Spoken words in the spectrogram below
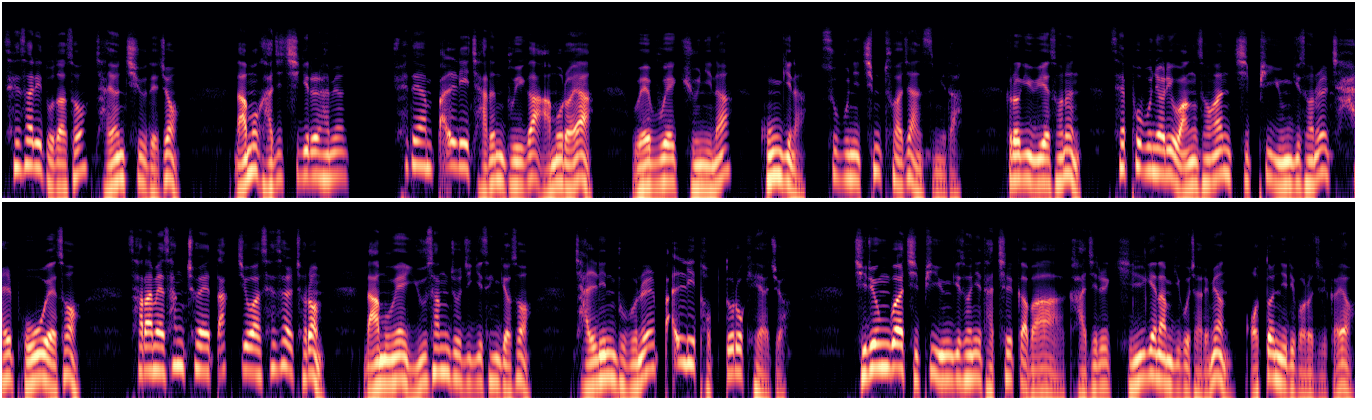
새살이 돋아서 자연 치유되죠. 나무 가지치기를 하면 최대한 빨리 자른 부위가 아물어야 외부의 균이나 공기나 수분이 침투하지 않습니다. 그러기 위해서는 세포 분열이 왕성한 지피 융기선을 잘 보호해서 사람의 상처의 딱지와 새살처럼 나무에 유상 조직이 생겨서 잘린 부분을 빨리 덮도록 해야죠. 지륜과 지피 융기선이 다칠까봐 가지를 길게 남기고 자르면 어떤 일이 벌어질까요?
